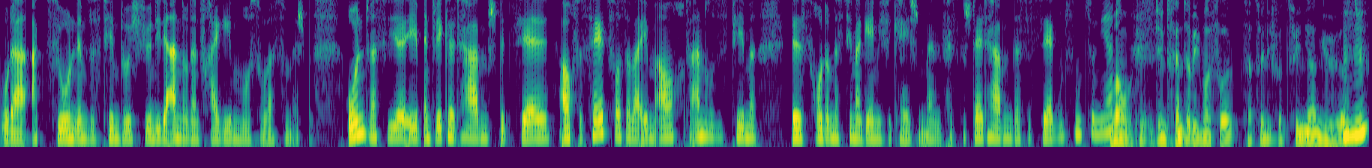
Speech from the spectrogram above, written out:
oder Aktionen im System durchführen, die der andere dann freigeben muss, sowas zum Beispiel. Und was wir eben entwickelt haben, speziell auch für Salesforce, aber eben auch für andere Systeme, ist rund um das Thema Gamification, weil wir festgestellt haben, dass es sehr gut funktioniert. Wow, okay. Den Trend habe ich mal vor tatsächlich vor zehn Jahren gehört. Mhm.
